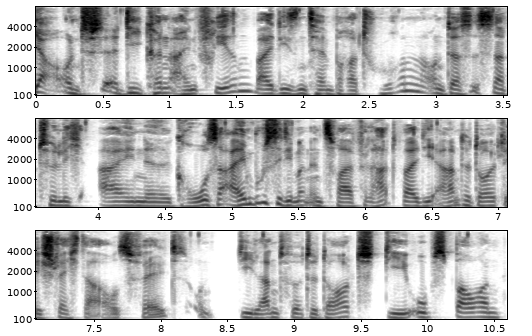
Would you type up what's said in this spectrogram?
Ja, und äh, die können einfrieren bei diesen Temperaturen. Und das ist natürlich eine große Einbuße, die man im Zweifel hat, weil die Ernte deutlich schlechter ausfällt. Und die Landwirte dort, die Obstbauern,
